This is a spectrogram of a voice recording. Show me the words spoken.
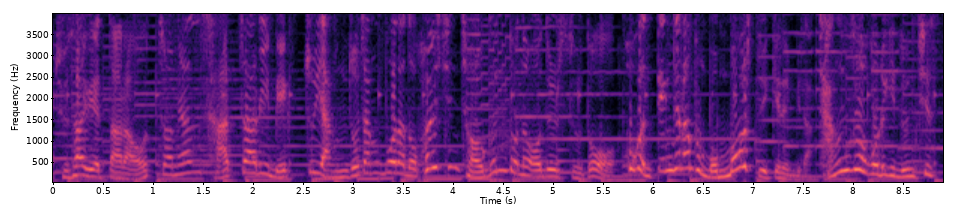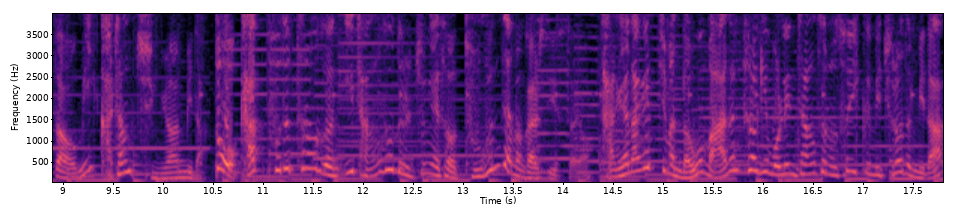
주사위에 따라 어쩌면 4짜리 맥주 양조장보다도 훨씬 적은 돈을 얻을 수도 혹은 땡전 한 푼 못 먹을 수도 있게 됩니다. 장소 고르기 눈치 싸움이 가장 중요합니다. 또 각 푸드 트럭은 이 장소들 중에서 두 군데만 갈 수 있어요. 당연하겠지만 너무 많은 트럭이 몰린 장소는 수익금이 줄어듭니다.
